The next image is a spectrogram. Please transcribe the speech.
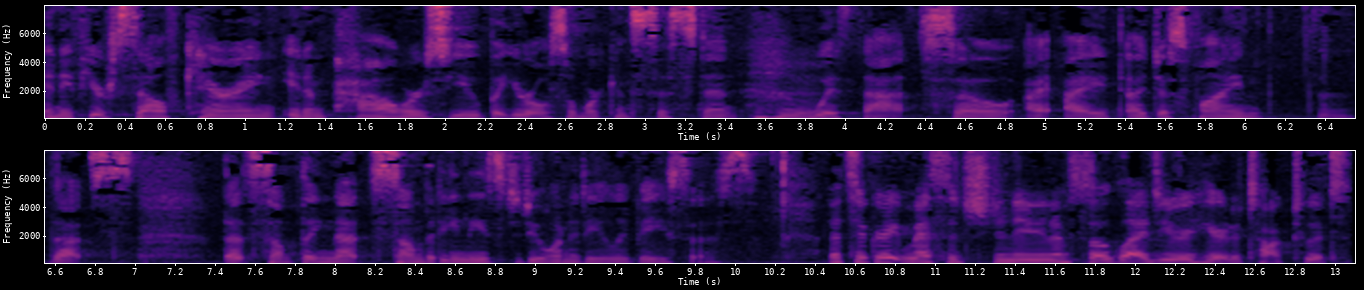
And if you're self-caring, it empowers you, but you're also more consistent mm-hmm. with that. So I, I, I just find that's that's something that somebody needs to do on a daily basis. That's a great message, Janine, and I'm so glad you were here to talk to it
